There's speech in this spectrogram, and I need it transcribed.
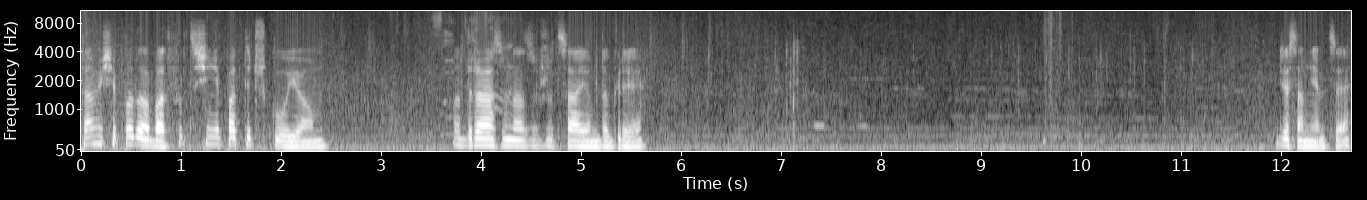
To mi się podoba. Twórcy się nie patyczkują. Od razu nas wrzucają do gry. Gdzie są Niemcy?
